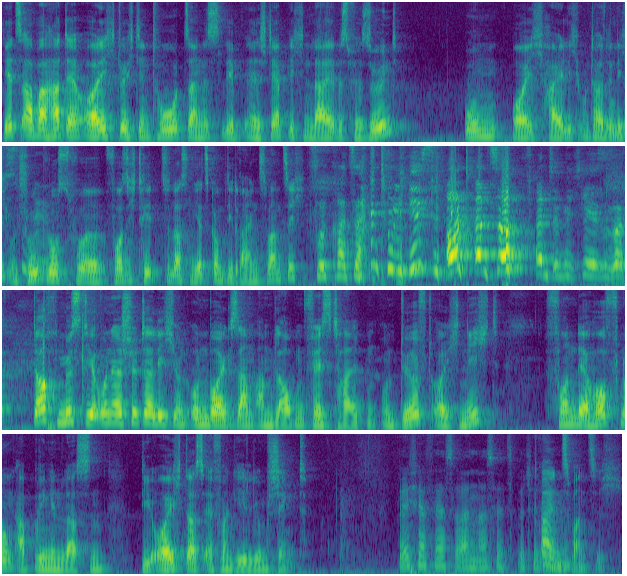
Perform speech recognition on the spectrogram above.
Jetzt aber hat er euch durch den Tod seines äh, sterblichen Leibes versöhnt, um euch heilig, untadelig und schuldlos vor, vor, sich treten zu lassen. Jetzt kommt die 23. Ich wollte gerade sagen, du liest lauter so, ich hatte nicht lesen sollen. Doch müsst ihr unerschütterlich und unbeugsam am Glauben festhalten und dürft euch nicht von der Hoffnung abbringen lassen, die euch das Evangelium schenkt. Welcher Vers war denn das jetzt bitte? 23.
